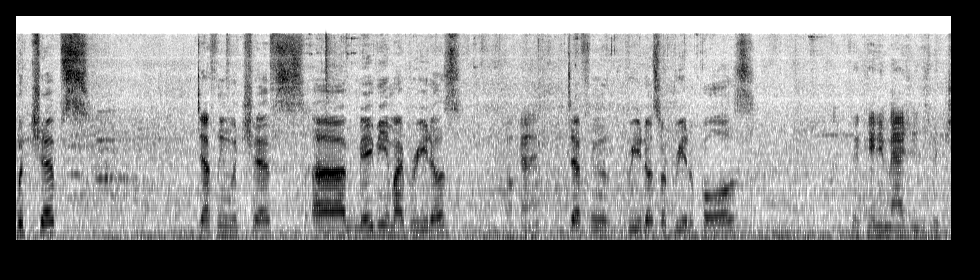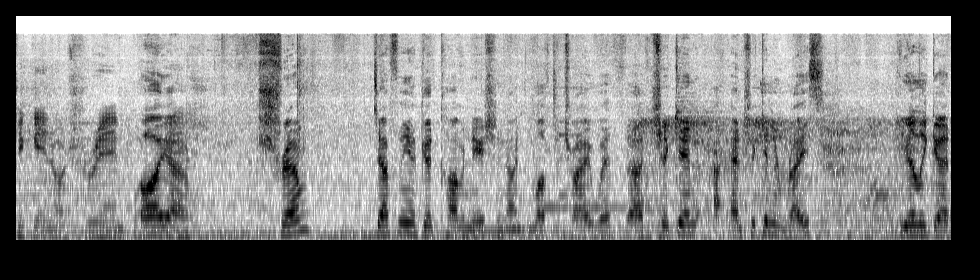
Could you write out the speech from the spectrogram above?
with chips, definitely with chips. Uh, maybe in my burritos, Okay? definitely with burritos or burrito bowls. So can you imagine this with chicken or shrimp or Oh yeah, shrimp, definitely a good combination. I'd love to try it with uh, chicken uh, and chicken and rice, really good.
